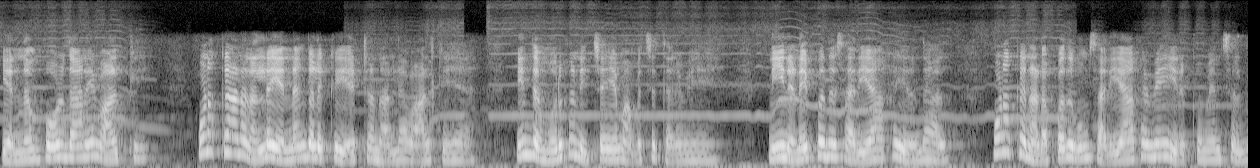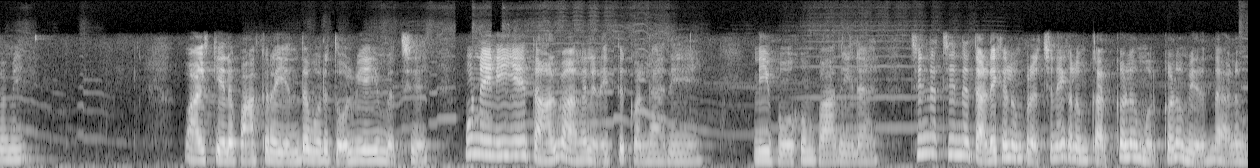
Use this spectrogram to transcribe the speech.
எண்ணம் போல்தானே வாழ்க்கை. உனக்கான நல்ல எண்ணங்களுக்கு ஏற்ற நல்ல வாழ்க்கையை இந்த முருகன் நிச்சயம் அமைச்சு தருவேன் நீ நினைப்பது சரியாக இருந்தால் உனக்கு நடப்பதும் சரியாகவே இருக்குமேன் செல்வமே. வாழ்க்கையில் பார்க்குற எந்த ஒரு தோல்வியையும் வச்சு உன்னை நீயே தாழ்வாக நினைத்து கொள்ளாதே. நீ போகும் பாதையில் சின்ன சின்ன தடைகளும் பிரச்சனைகளும் கற்களும் முற்களும் இருந்தாலும்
